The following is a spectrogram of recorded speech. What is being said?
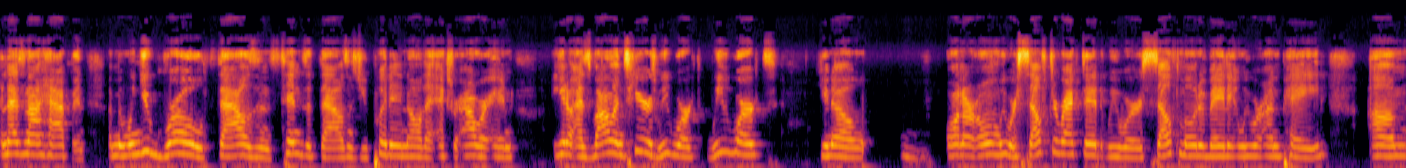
And that's not happened. I mean, when you grow thousands, tens of thousands, you put in all that extra hour and you know, as volunteers, we worked, we worked, you know, on our own. We were self directed, we were self motivated, we were unpaid. Um,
